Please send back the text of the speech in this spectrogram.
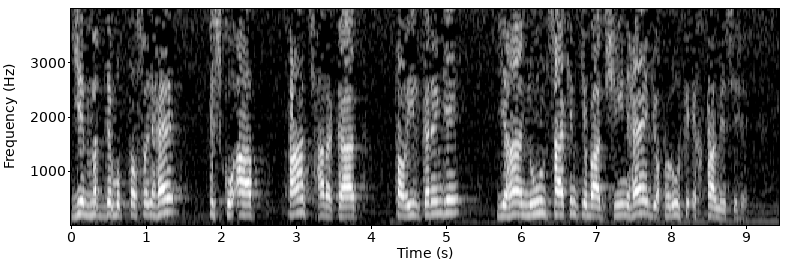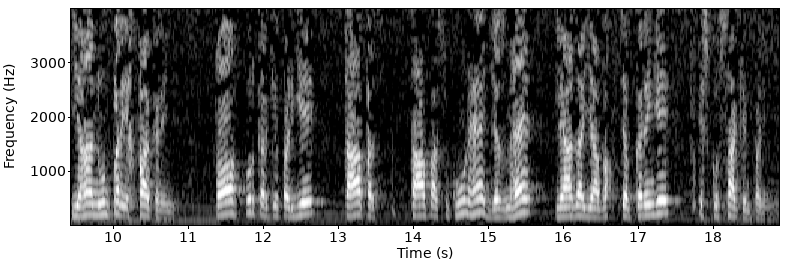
یہ مد متصل ہے، اس کو آپ پانچ حرکات طویل کریں گے۔ یہاں نون ساکن کے بعد شین ہے، جو حروف اخفا میں سے ہے۔ یہاں نون پر اخفا کریں گے۔ قاف پر کر کے پڑھیے، تا پر تا پر سکون ہے، جزم ہے۔ لہذا یہاں وقف جب کریں گے تو اس کو ساکن پڑھیں گے۔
